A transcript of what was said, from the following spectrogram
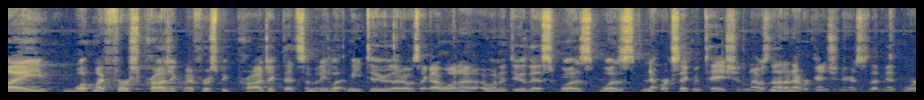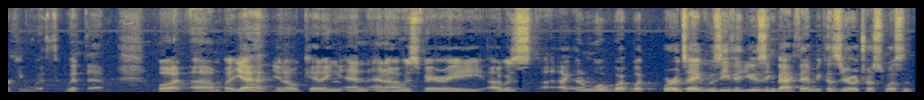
I what my first project, my first big project that somebody let me do that I was like, I want to, I want to do this was was network segmentation. I was not a network engineer, so that meant working with with them. But um, but yeah, you know, getting and and I was very, I was, I don't know what what words I was even using back then because zero trust wasn't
